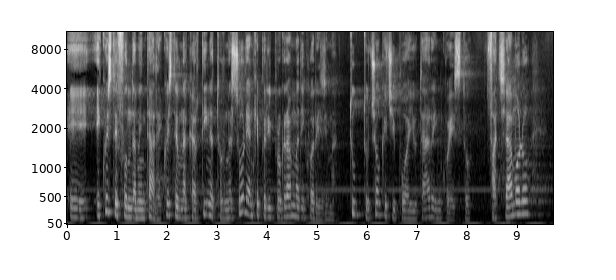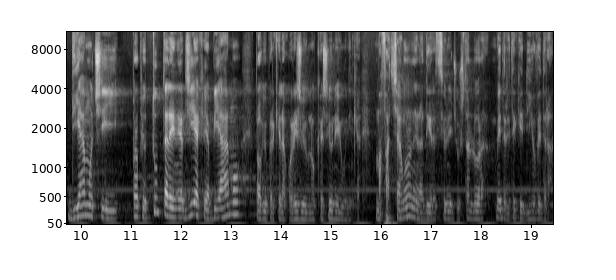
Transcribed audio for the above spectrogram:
E, e questo è fondamentale, questa è una cartina tornasole anche per il programma di Quaresima tutto ciò che ci può aiutare in questo. Facciamolo, diamoci proprio tutta l'energia che abbiamo, proprio perché la Quaresima è un'occasione unica, ma facciamolo nella direzione giusta. Allora vedrete che Dio vedrà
